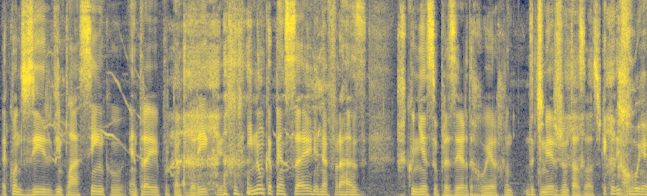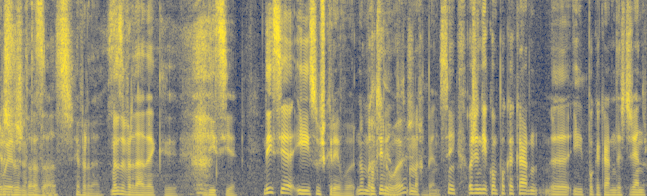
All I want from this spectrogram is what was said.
a conduzir, vim para a A5, entrei por Campo de Arique e nunca pensei na frase. Reconheço o prazer de roer, de comer junto aos ossos. O que é que eu disse? Roer junto aos ossos. É verdade. Mas a verdade é que disse-a. Disse-a e subscrevo. Não me Continuas? arrependo. Não me arrependo. Sim. Hoje em dia com pouca carne eh, e pouca carne deste género,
